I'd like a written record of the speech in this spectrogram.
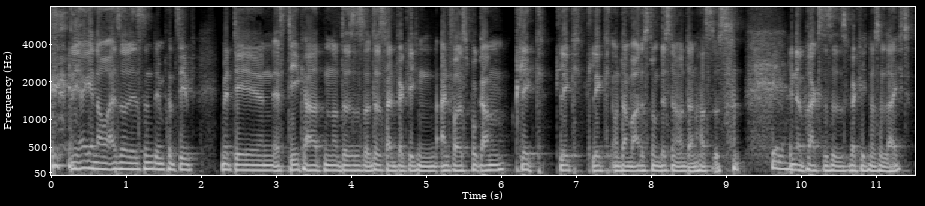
ja, genau. Also es sind im Prinzip mit den SD-Karten und das ist, das ist halt wirklich ein einfaches Programm. Klick, klick, klick und dann wartest du ein bisschen und dann hast du es. Genau. In der Praxis ist es wirklich nur so leicht.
